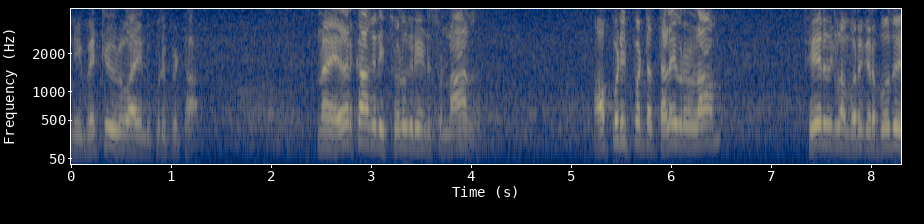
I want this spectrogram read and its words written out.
நீ வெற்றி பெறுவாய் என்று குறிப்பிட்டார். நான் எதற்காக இதை சொல்கிறேன் என்று சொன்னால் அப்படிப்பட்ட தலைவரெல்லாம் தேர்தல்களம் வருகிற போது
